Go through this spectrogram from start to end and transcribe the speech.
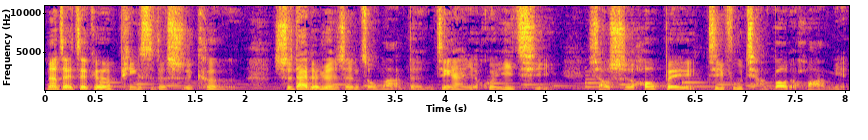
那在这个濒死的时刻呢，时代的人生走马灯竟然也回忆起小时候被继父强暴的画面。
